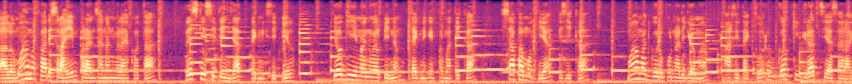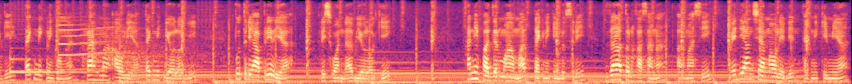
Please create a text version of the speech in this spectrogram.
Lalu Muhammad Faris Rahim, Perencanaan Wilayah Kota. Rizky Sitinjak, Teknik Sipil. Yogi Immanuel Pinem, Teknik Informatika. Syapa Mutia, Fisika. Muhammad Guru Purnadigama, Arsitektur. Goki Gracia Saragi, Teknik Lingkungan. Rahma Aulia, Teknik Geologi. Putri Aprilia, Riswanda, Biologi. Hanif Fajar Muhammad, Teknik Industri. Zaratun Khasana, Farmasi. Mediansyah Maulidin, Teknik Kimia.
